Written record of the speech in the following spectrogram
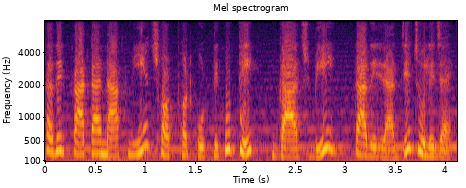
তাদের কাটা নাক নিয়ে ছটফট করতে করতে গাছ বেয়ে তাদের রাজ্যে চলে যায়।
